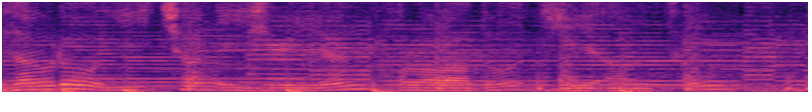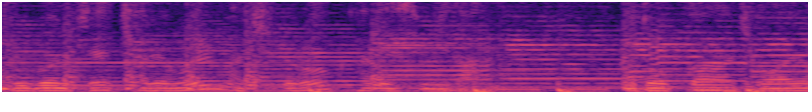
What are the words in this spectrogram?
이상으로 2021년 콜로라도 GR2 두 번째 촬영을 마치도록 하겠습니다. 구독과 좋아요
